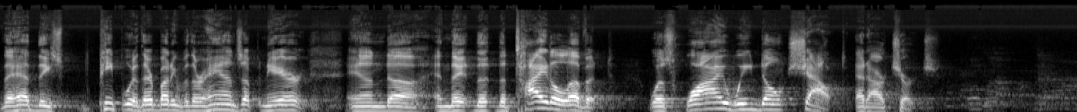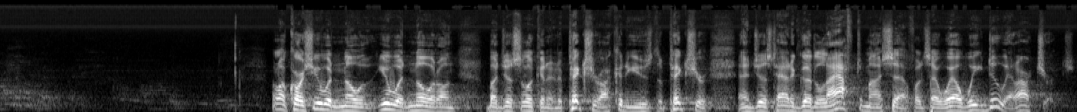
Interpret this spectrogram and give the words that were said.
they had these people with everybody with their hands up in the air and, uh, and they, the, the title of it was why we don't shout at our church. Well, of course, you wouldn't know you wouldn't know it on by just looking at a picture. I could have used the picture and just had a good laugh to myself and say, "Well, we do at our church."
